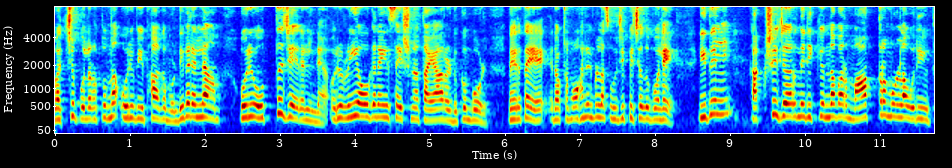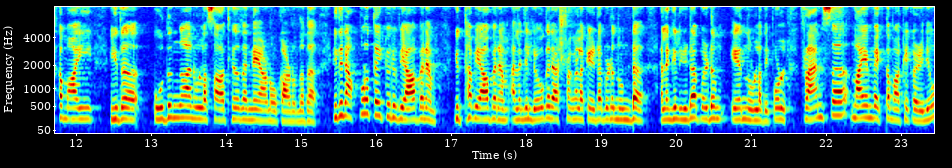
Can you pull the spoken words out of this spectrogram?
വച്ചു പുലർത്തുന്ന ഒരു വിഭാഗമുണ്ട്. ഇവരെല്ലാം ഒരു ഒത്തുചേരലിന് ഒരു റീ ഓർഗനൈസേഷന് തയ്യാറെടുക്കുമ്പോൾ നേരത്തെ ഡോക്ടർ മോഹനൻ പിള്ള സൂചിപ്പിച്ചതുപോലെ ഇതിൽ കക്ഷി ചേർന്നിരിക്കുന്നവർ മാത്രമുള്ള ഒരു യുദ്ധമായി ഇത് ഒതുങ്ങാനുള്ള സാധ്യത തന്നെയാണോ കാണുന്നത്? ഇതിനപ്പുറത്തേക്കൊരു വ്യാപനം യുദ്ധവ്യാപനം അല്ലെങ്കിൽ ലോകരാഷ്ട്രങ്ങളൊക്കെ ഇടപെടുന്നുണ്ട് അല്ലെങ്കിൽ ഇടപെടും എന്നുള്ളത് ഇപ്പോൾ ഫ്രാൻസ് നയം വ്യക്തമാക്കി കഴിഞ്ഞു.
